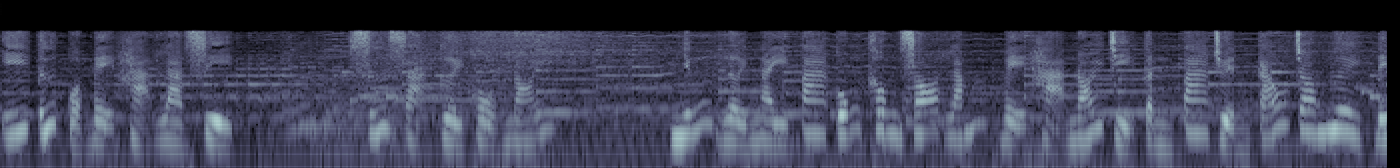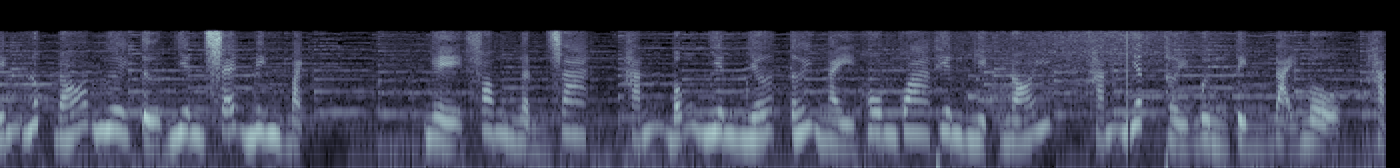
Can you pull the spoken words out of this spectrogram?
Ý tứ của bệ hạ là gì? Sứ giả cười khổ nói những lời này ta cũng không rõ lắm Bệ hạ nói chỉ cần ta chuyển cáo cho ngươi Đến lúc đó ngươi tự nhiên sẽ minh bạch Nghệ Phong ngẩn ra Hắn bỗng nhiên nhớ tới ngày hôm qua thiên nhịp nói Hắn nhất thời bừng tỉnh đại ngộ, hẳn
